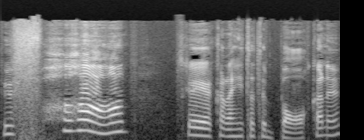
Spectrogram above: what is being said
Hur fan ska jag kunna hitta tillbaka nu?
